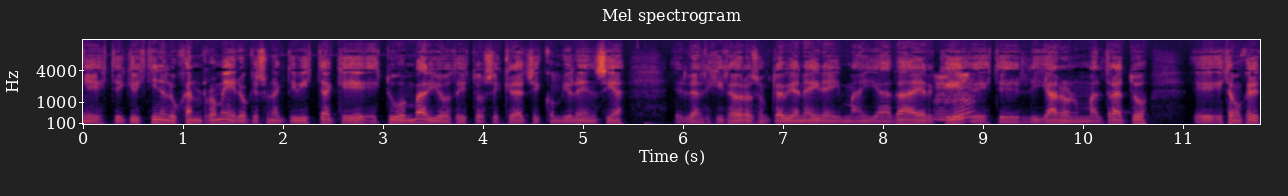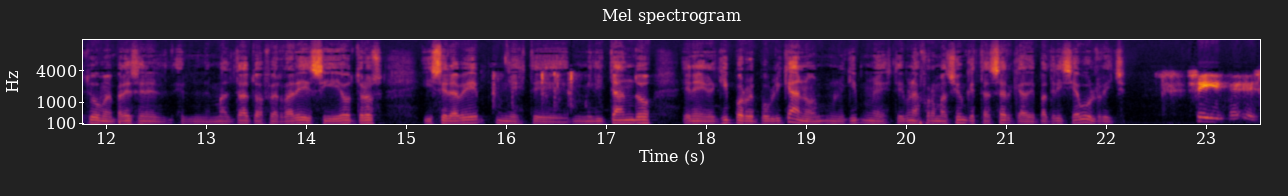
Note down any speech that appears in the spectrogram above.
este, Cristina Luján Romero, que es una activista que estuvo en varios de estos scratches con violencia. Eh, las legisladoras son Claudia Neira y Maya Daer, que este, ligaron un maltrato. Eh, esta mujer estuvo, me parece, en el, maltrato a Ferraresi y otros, y se la ve este, militando en el equipo republicano, un equipo, este, una formación que está cerca de Patricia Bullrich. Sí, es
